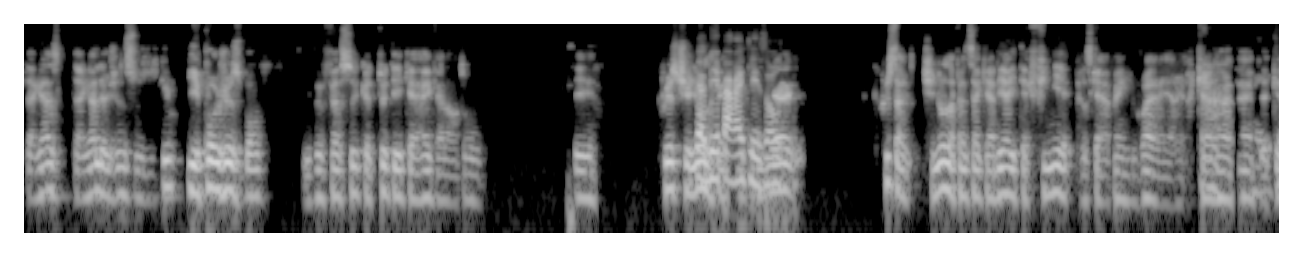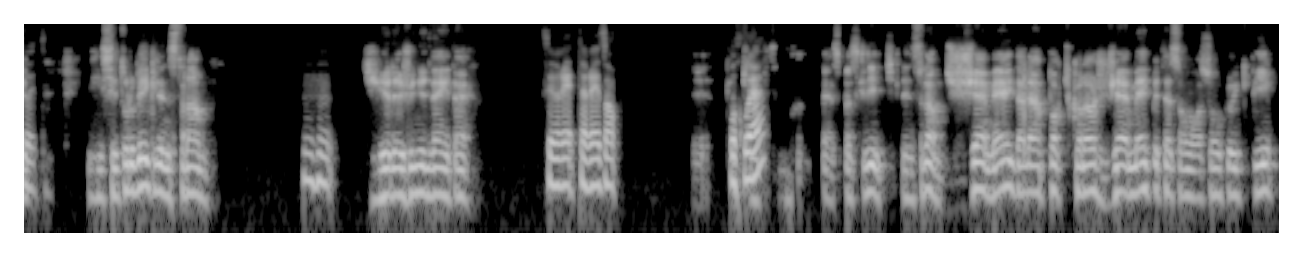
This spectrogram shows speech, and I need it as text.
Tu regardes, le jeune Suzuki, il n'est pas juste bon. Il veut faire ça que tout est correct alentour. Chris. Il bien paraître les autres. Chris Chilo, à la fin de sa carrière, il était fini presque à la fin. Il a 40 ans. Il s'est trouvé avec Lindstrom. Mm -hmm. J'ai de 20 ans. C'est vrai, tu as raison. Pourquoi? Ben, c'est parce que Lindstrom, jamais, dans la porte du courage, jamais peut-être son, son coéquipier.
